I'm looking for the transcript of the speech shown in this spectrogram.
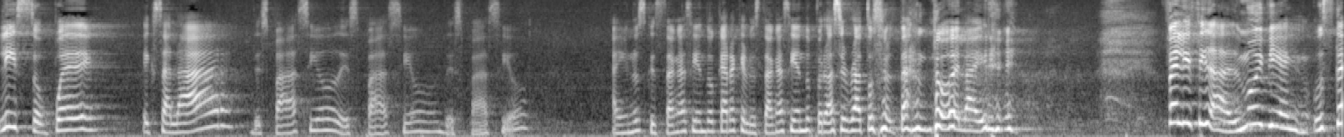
Listo, puede exhalar despacio, despacio, despacio. Hay unos que están haciendo cara que lo están haciendo, pero hace rato soltaron todo el aire. Felicidades, muy bien. Usted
